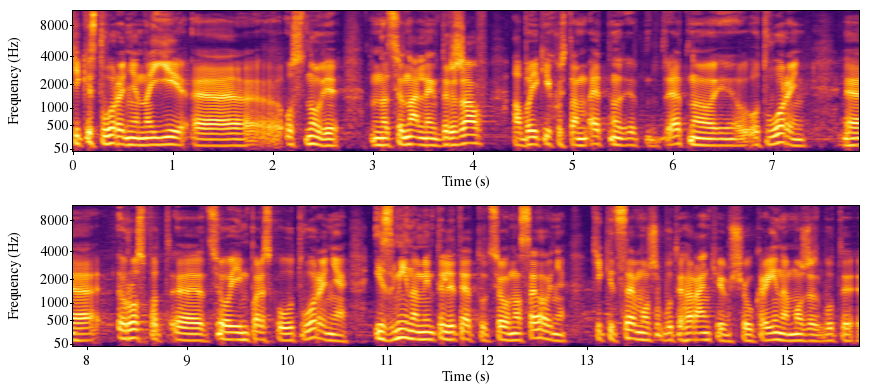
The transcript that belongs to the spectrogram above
тільки створення на її е, основі національних держав або якихось там етно, етноутворень, е, розпад е, цього імперського утворення і зміна менталітету цього населення, тільки це може бути гарантією, що Україна може бути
